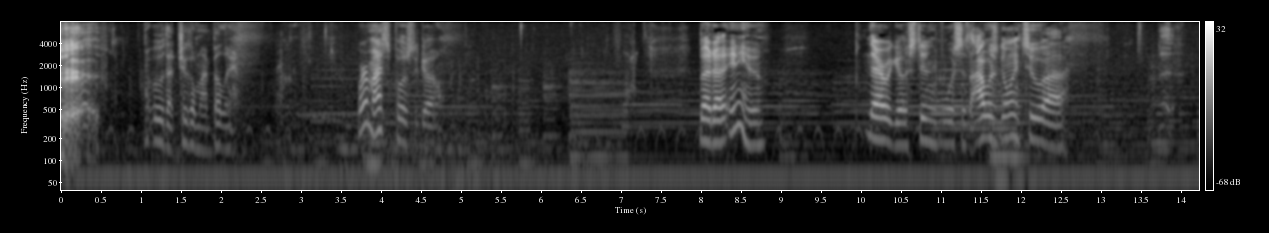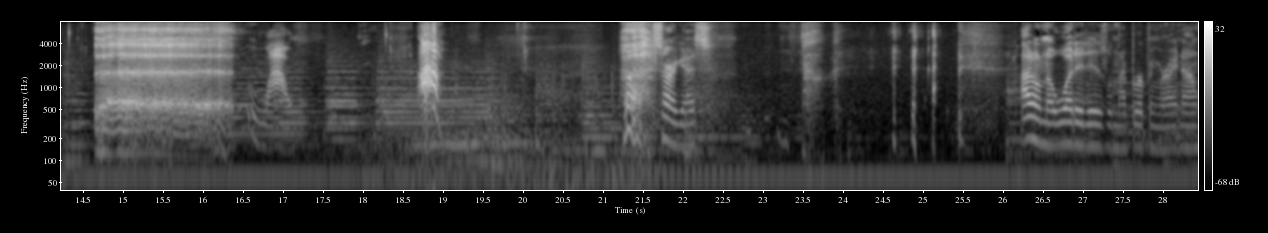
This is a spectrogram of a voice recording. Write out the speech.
Ooh, that jiggled my belly. Where am I supposed to go? But, uh, anywho. There we go, stealing voices. I was going to, uh... wow. Ah! Sorry, guys. I don't know what it is with my burping right now.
